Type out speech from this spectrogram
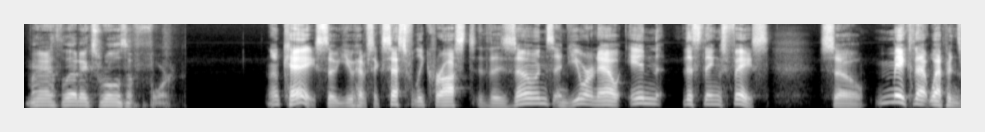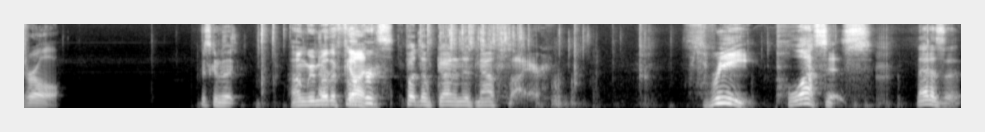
my athletics roll is a four. Okay, so you have successfully crossed the zones, and you are now in this thing's face. So make that weapons roll. Just gonna be like, hungry motherfucker. guns. Put the gun in his mouth. Fire. Three pluses. That is an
